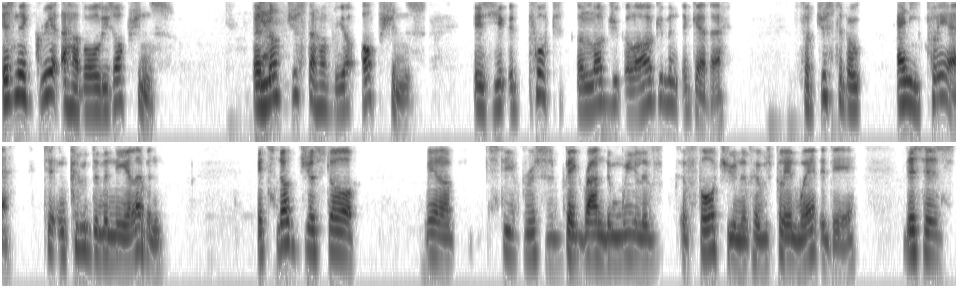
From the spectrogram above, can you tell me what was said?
Isn't it great to have all these options? And yeah. not just to have the options, is you could put a logical argument together for just about any player to include them in the 11. It's not just, oh, you know, Steve Bruce's big random wheel of, of fortune of who's playing where today. This is,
